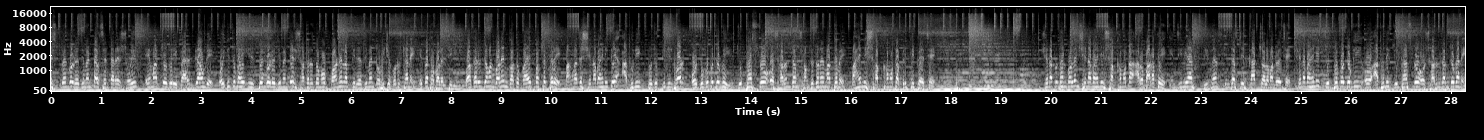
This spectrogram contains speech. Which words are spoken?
ইস্ট বেঙ্গল রেজিমেন্টাল সেন্টারের Shaheed M R Chowdhury parade গ্রাউন্ডে ঐতিহ্যবাহী ইস্ট বেঙ্গল রেজিমেন্টের সতেরোতম কর্নেল অব দি রেজিমেন্ট অভিষেক অনুষ্ঠানে একথা বলেন তিনি। ওয়াকারুজ্জামান বলেন, গত কয়েক বছর ধরে বাংলাদেশ সেনাবাহিনীতে আধুনিক প্রযুক্তি নির্ভর ও যুগোপযোগী যুদ্ধাস্ত্র ও সরঞ্জাম সংযোজনের মাধ্যমে বাহিনীর সক্ষমতা বৃদ্ধি পেয়েছে। সেনাপ্রধান বলেন, সেনাবাহিনীর সক্ষমতা আরও বাড়াতে ইঞ্জিনিয়ার, ডিফেন্স ইন্ডাস্ট্রির কাজ চলমান রয়েছে। সেনাবাহিনীর যুদ্ধোপযোগী ও আধুনিক যুদ্ধাস্ত্র ও সরঞ্জাম যোগানে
